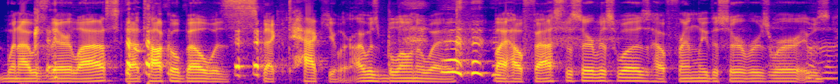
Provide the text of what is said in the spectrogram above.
When I was there last, that Taco Bell was spectacular. I was blown away by how fast the service was, how friendly the servers were. It was, Uh-huh.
